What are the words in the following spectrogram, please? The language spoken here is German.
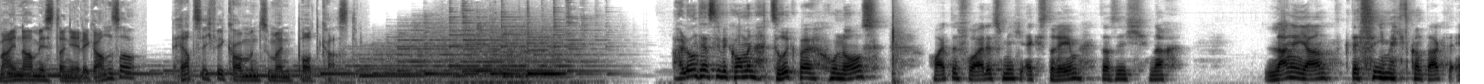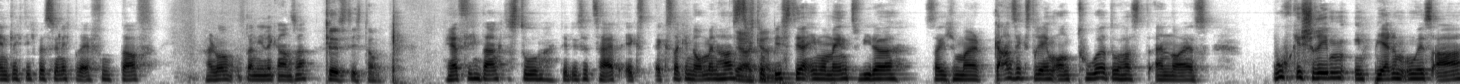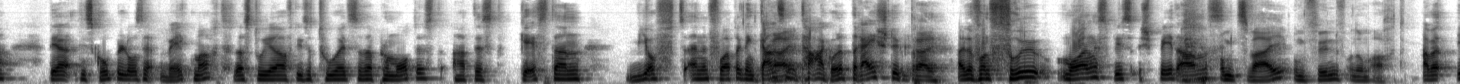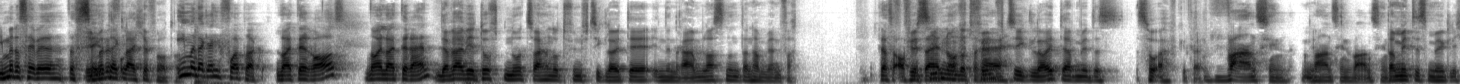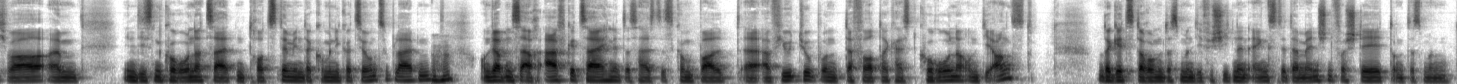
Mein Name ist Daniele Ganser. Herzlich willkommen zu meinem Podcast. Hallo und herzlich willkommen zurück bei Who Knows. Heute freut es mich extrem, dass ich nach langen Jahren des E-Mails-Kontakt endlich dich persönlich treffen darf. Hallo, Daniele Ganser. Grüß dich, Tom. Herzlichen Dank, dass du dir diese Zeit extra genommen hast. Ja, du bist ja im Moment wieder, sage ich mal, ganz extrem on Tour. Du hast ein neues Buch geschrieben, Imperium USA, der die skrupellose Weltmacht, dass du ja auf dieser Tour jetzt da promotest, hattest gestern wie oft einen Vortrag? Den ganzen Drei. Tag, oder? Drei Stück. Drei. Also von früh morgens bis spät abends. Um zwei, um fünf und um acht. Aber immer dasselbe, dasselbe. Immer der gleiche Vortrag. Immer der gleiche Vortrag. Leute raus, neue Leute rein. Ja, weil wir durften nur 250 Leute in den Raum lassen und dann haben wir einfach Das für aufgeteilt auf 750 Leute haben wir das so aufgeteilt. Wahnsinn, Wahnsinn, Wahnsinn. Damit es möglich war, ähm, in diesen Corona-Zeiten trotzdem in der Kommunikation zu bleiben. Und wir haben es auch aufgezeichnet, das heißt, es kommt bald äh, auf YouTube und der Vortrag heißt Corona und die Angst. Und da geht es darum, dass man die verschiedenen Ängste der Menschen versteht und dass man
